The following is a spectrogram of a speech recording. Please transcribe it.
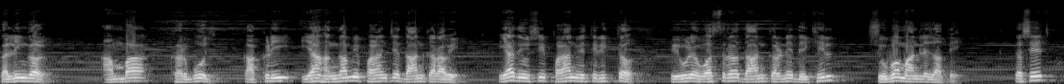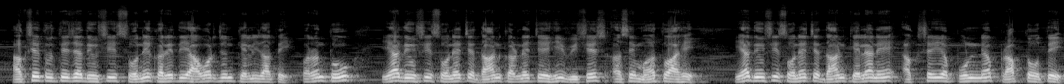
कलिंगळ आंबा खरबूज काकडी या हंगामी फळांचे दान करावे. या दिवशी फळांव्यतिरिक्त पिवळे वस्त्र दान करणे देखील शुभ मानले जाते. तसेच अक्षय तृतीयेच्या दिवशी सोने खरेदी आवर्जून केली जाते परंतु या दिवशी सोन्याचे दान करण्याचेही विशेष असे महत्त्व आहे. या दिवशी सोन्याचे दान केल्याने अक्षय पुण्य प्राप्त होते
